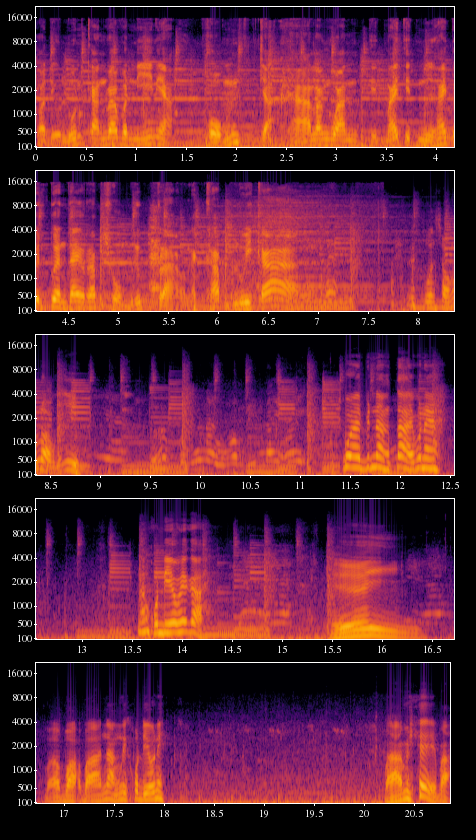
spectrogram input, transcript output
ก็เดี๋ยวลุ้นกันว่าวันนี้เนี่ยผมจะหารางวัลติดไม้ติดมือให้เพื่อนๆได้รับชมหรือเปล่านะครับ ลุยก้า วนสองรอบก็อีบ่ให้เป็นนั่งใต้ป่ะนะนั่งคนเดียวเฮ้กะเฮ้ยบ้าบ้าบ้านั่งนี่คนเดียวนี่บ้าไม่ใช่บ้า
